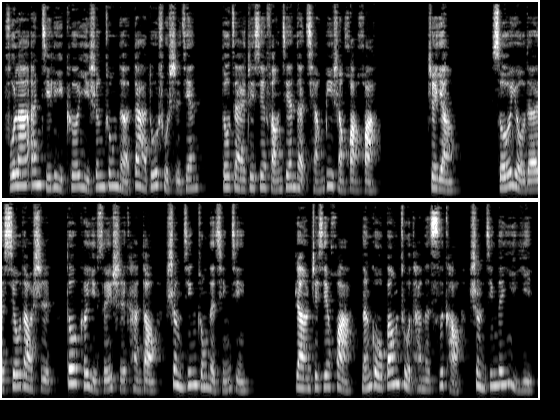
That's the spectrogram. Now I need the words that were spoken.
弗拉安吉利科一生中的大多数时间。都在这些房间的墙壁上画画，这样所有的修道士都可以随时看到圣经中的情景，让这些画能够帮助他们思考圣经的意义。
